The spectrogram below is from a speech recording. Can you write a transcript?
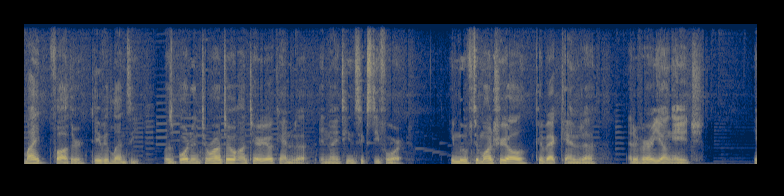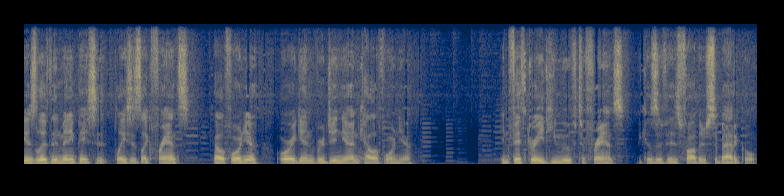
My father, David Lindsay, was born in Toronto, Ontario, Canada in 1964. He moved to Montreal, Quebec, Canada at a very young age. He has lived in many places, places like France, California, Oregon, Virginia, and California. In fifth grade, he moved to France because of his father's sabbatical.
